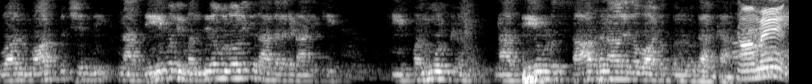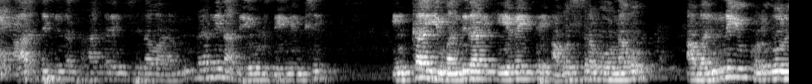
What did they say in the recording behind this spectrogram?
వారు మార్పు చెంది నా దేవుని మందిరములోనికి రాగలగడానికి ఈ పనిముట్లను నా దేవుడు సాధనాలుగా వాడుకొనుగాక ఆర్థికంగా సహకరించిన వారందరినీ నా దేవుడు దీవించి ఇంకా ఈ మందిరానికి ఏవైతే అవసరము ఉన్నావో అవన్నీ కొనుగోలు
